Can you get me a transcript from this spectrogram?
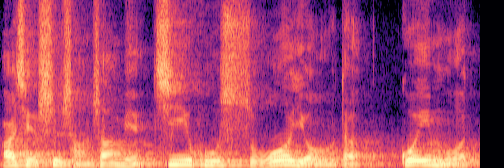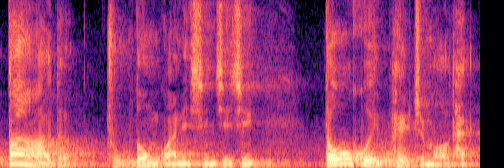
而且市场上面几乎所有的规模大的主动管理型基金都会配置茅台。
